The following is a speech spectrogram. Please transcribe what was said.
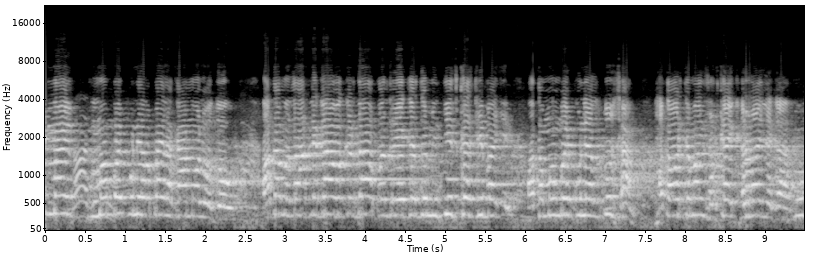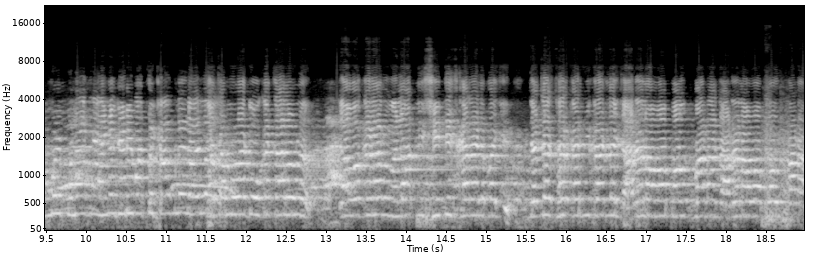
मै- मुंबई पुण्याला पहिला कामाला होतो. आता म्हणलं आपल्या गावाकडे दहा पंधरा एकर जमीन तीच कसली पाहिजे. आता मुंबई पुण्याला तू सांग हातावरच्या माणसात काय खरं राहिले का? मुंबई पुण्यात राहणं गरीबाचं काम नाही राहिलं. त्याच्यामुळे डोकं चालवलं. गावाकडे म्हणलं आपली शेतीच करायला पाहिजे. त्याच्यात सरकारने काढलंय झाडं लावा पाऊस पाडा झाडं लावा पाऊस पाडा.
